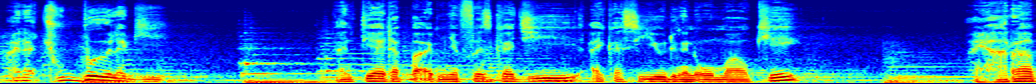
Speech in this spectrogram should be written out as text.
I nak cuba lagi. Nanti I dapat I punya first gaji, I kasih you dengan Omar, okay? I harap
